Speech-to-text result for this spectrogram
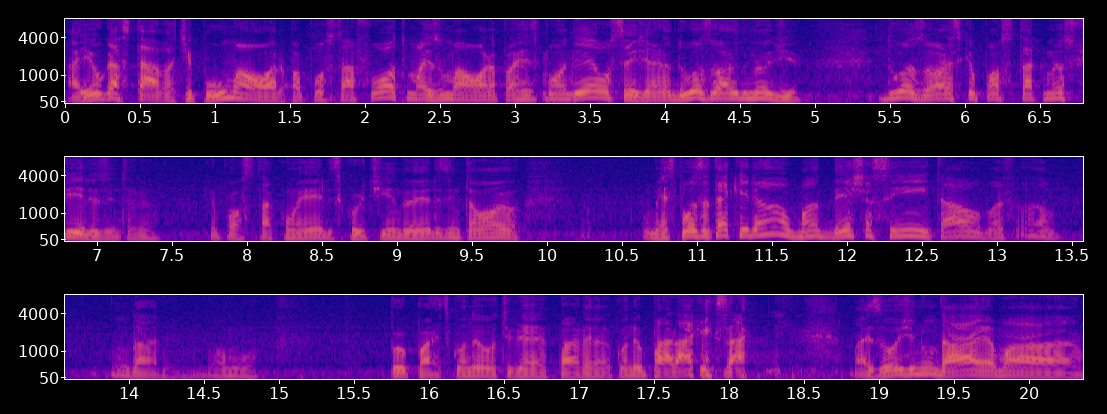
Aí eu gastava, tipo, uma hora para postar a foto, mais uma hora para responder, ou seja, era duas horas do meu dia. Duas horas que eu posso estar com meus filhos, entendeu? Que eu posso estar com eles, curtindo eles. Então, eu... minha esposa até queria, não, deixa assim e tal. Mas eu falei, não, não dá, meu. vamos por partes. Quando eu tiver parando, quando eu parar, quem sabe. Mas hoje não dá, é uma...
